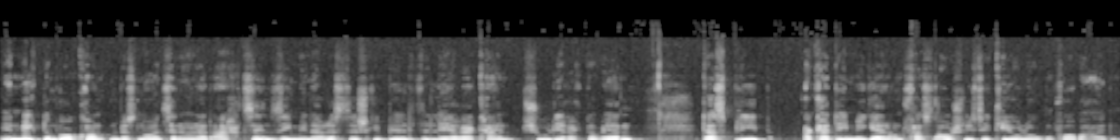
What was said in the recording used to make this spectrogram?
in Mecklenburg konnten bis 1918 seminaristisch gebildete Lehrer kein Schuldirektor werden. Das blieb Akademikern und fast ausschließlich Theologen vorbehalten.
